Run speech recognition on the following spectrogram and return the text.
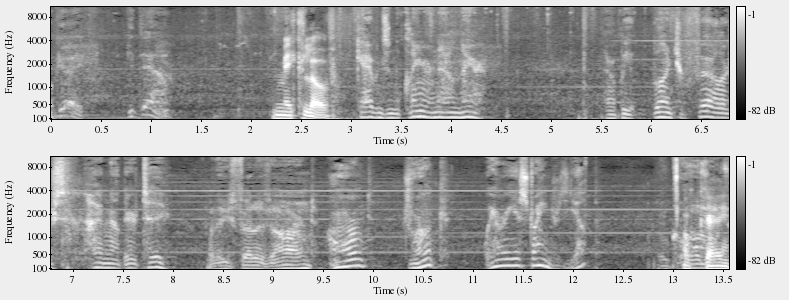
Okay, get down. Make love. Cabin's in the clearing down there. There'll be a bunch of fellers hiding out there too. Are these fellas armed? Armed, drunk, wary of strangers. Yep. Okay.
